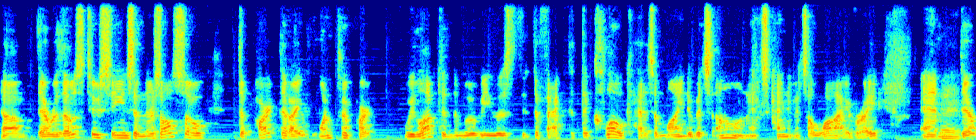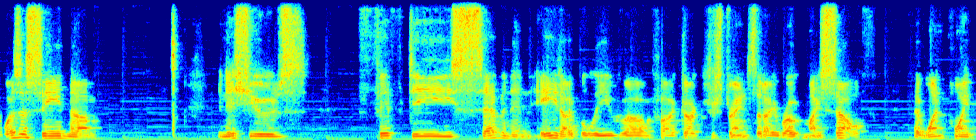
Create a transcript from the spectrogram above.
Um, there were those two scenes, and there's also the part that I one the part we loved in the movie was the, the, fact that the cloak has a mind of its own. It's kind of it's alive, right? And right. there was a scene um, in issues 57 and 8, I believe, of uh, Doctor Strange that I wrote myself. At one point,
